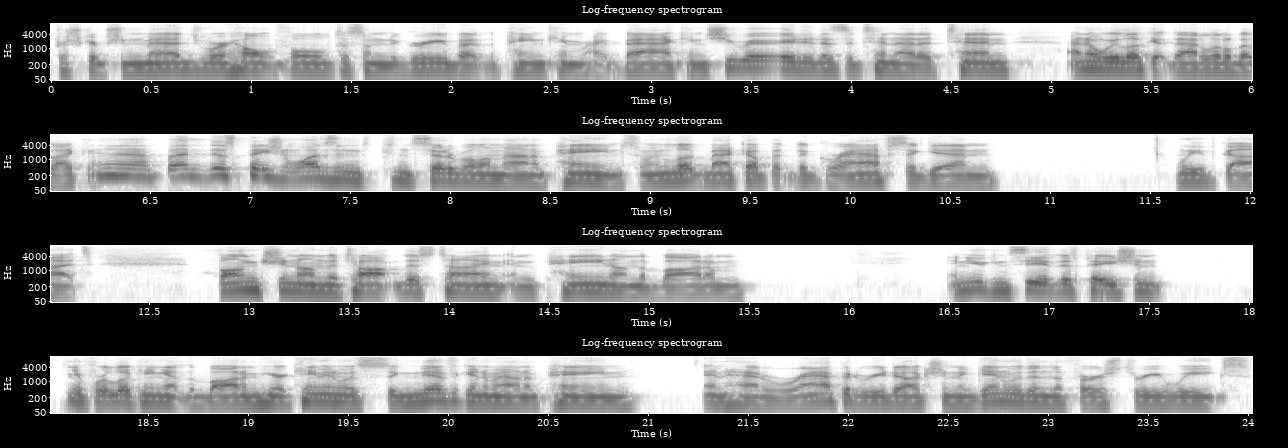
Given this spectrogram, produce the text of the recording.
Prescription meds were helpful to some degree, but the pain came right back. And she rated as a 10 out of 10. I know we look at that a little bit like, eh, but this patient was in considerable amount of pain. So when we look back up at the graphs again, we've got function on the top this time and pain on the bottom. And you can see that this patient, if we're looking at the bottom here, came in with significant amount of pain and had rapid reduction again within the first three weeks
